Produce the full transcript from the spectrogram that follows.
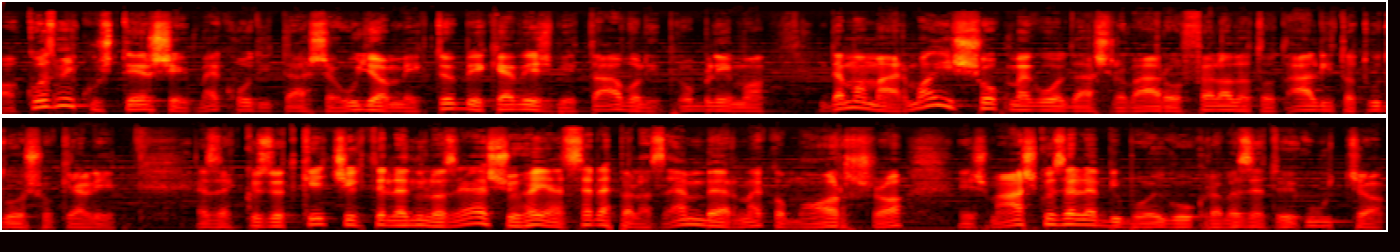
A kozmikus térség meghódítása ugyan még többé-kevésbé távoli probléma, de ma már ma is sok megoldásra váró feladatot állít a tudósok elé. Ezek között kétségtelenül az első helyen szerepel az embernek a Marsra és más közelebbi bolygókra vezető útja.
